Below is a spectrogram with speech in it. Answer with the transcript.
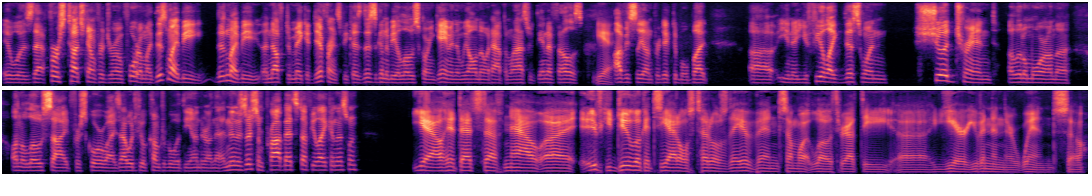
it was that first touchdown for Jerome Ford. I'm like, this might be this might be enough to make a difference because this is going to be a low scoring game. And then we all know what happened last week. The NFL is yeah obviously unpredictable, but uh, you know, you feel like this one should trend a little more on the on the low side for score wise. I would feel comfortable with the under on that. And then is there some prop bet stuff you like in this one? Yeah, I'll hit that stuff now. Uh, if you do look at Seattle's totals, they have been somewhat low throughout the uh, year, even in their wins. So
